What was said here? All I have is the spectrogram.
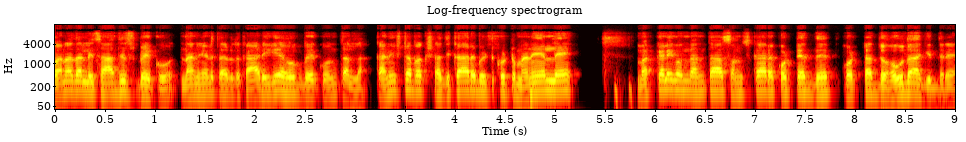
ವನದಲ್ಲಿ ಸಾಧಿಸ್ಬೇಕು, ನಾನು ಹೇಳ್ತಾ ಇರೋದು ಕಾಡಿಗೆ ಹೋಗ್ಬೇಕು ಅಂತಲ್ಲ. ಕನಿಷ್ಠ ಪಕ್ಷ ಅಧಿಕಾರ ಬಿಟ್ಟುಕೊಟ್ಟು ಮನೆಯಲ್ಲೇ ಮಕ್ಕಳಿಗೊಂದು ಅಂತಹ ಸಂಸ್ಕಾರ ಕೊಟ್ಟದ್ದೇ, ಕೊಟ್ಟದ್ದು ಹೌದಾಗಿದ್ರೆ,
